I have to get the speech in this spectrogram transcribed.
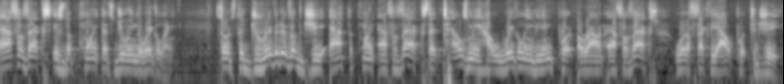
f of x is the point that's doing the wiggling. So it's the derivative of g at the point f of x that tells me how wiggling the input around f of x would affect the output to g.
